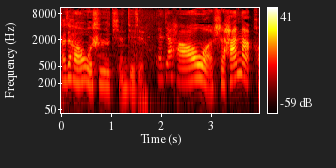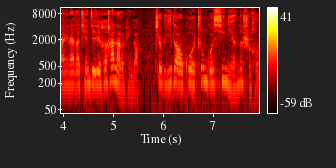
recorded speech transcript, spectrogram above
大家好，我是田姐姐。大家好，我是汉娜。欢迎来到田姐姐和汉娜的频道。这不一到过中国新年的时候，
